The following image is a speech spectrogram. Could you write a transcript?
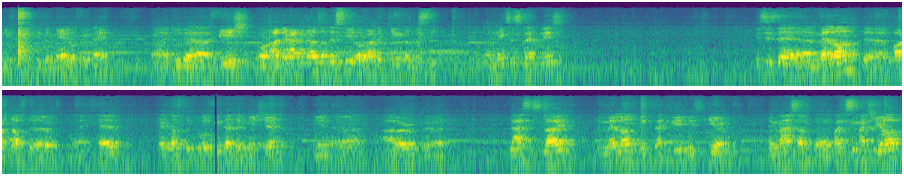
if it is a male or female uh, to the fish or other animals on the sea or other things on the sea. Uh, slide please. This is the uh, melon, the part of the uh, head, head of the dolphin that I mentioned in uh, our uh, last slide. The melon exactly is here. A mass of the waxy material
